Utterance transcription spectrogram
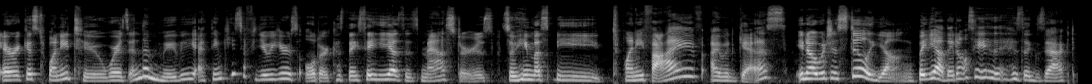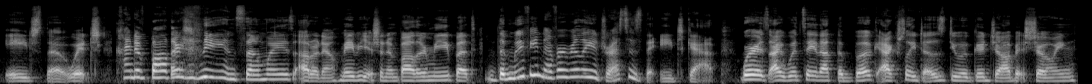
Eric is 22, whereas in the movie, I think he's a few years older because they say he has his master's. So he must be 25, I would guess. You know, which is still young. But yeah, they don't say his exact age though, which kind of bothered me in some ways. I don't know. Maybe it shouldn't bother me, but the movie never really addresses the age gap. Whereas I would say that the book actually does do a good job at showing,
